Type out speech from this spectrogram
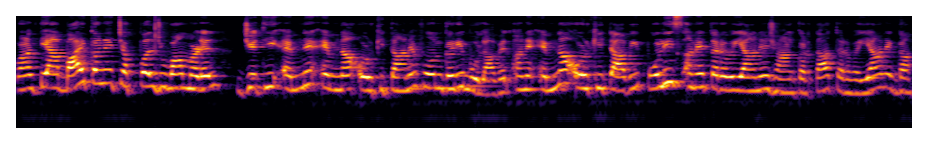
પણ ત્યાં બાઇક અને ચપ્પલ જોવા મળેલ, જેથી એમને એમના ઓળખીતાને ફોન કરી બોલાવેલ અને એમના ઓળખીતા આવી પોલીસ અને તરવૈયાને જાણ કરતા તરવૈયા અને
